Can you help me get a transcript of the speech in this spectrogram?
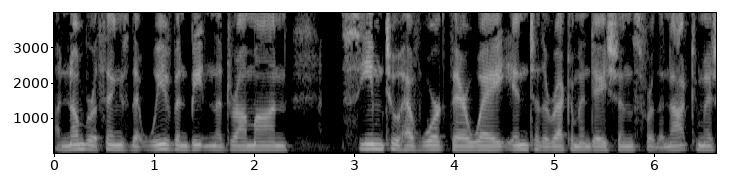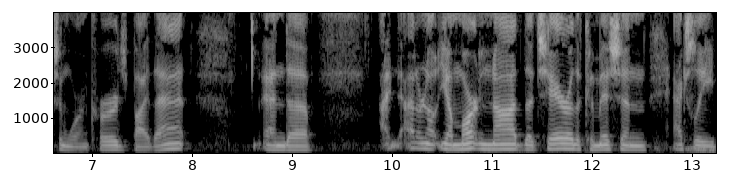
A number of things that we've been beating the drum on seem to have worked their way into the recommendations for the Knott Commission. We're encouraged by that. And uh, I, I, don't know, you know, Martin Knott, the chair of the commission, actually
